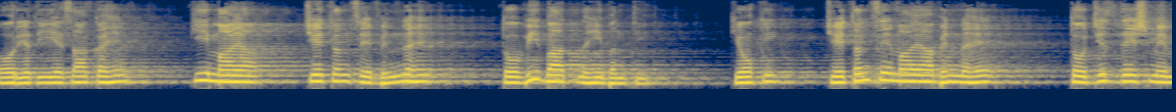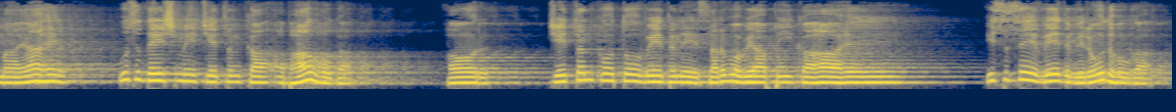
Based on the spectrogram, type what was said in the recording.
और यदि ऐसा कहें कि माया चेतन से भिन्न है तो भी बात नहीं बनती, क्योंकि चेतन से माया भिन्न है तो जिस देश में माया है, उस देश में चेतन का अभाव होगा। और चेतन को तो वेद ने सर्वव्यापी कहा है, इससे वेद विरोध होगा।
